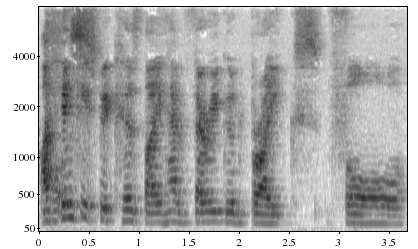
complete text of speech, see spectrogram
I think it's because they have very good breaks for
